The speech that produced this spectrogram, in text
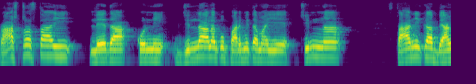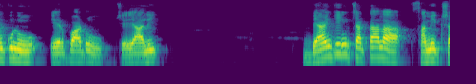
రాష్ట్ర స్థాయి లేదా కొన్ని జిల్లాలకు పరిమితమయ్యే చిన్న స్థానిక బ్యాంకులు ఏర్పాటు చేయాలి. బ్యాంకింగ్ చట్టాల సమీక్ష.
